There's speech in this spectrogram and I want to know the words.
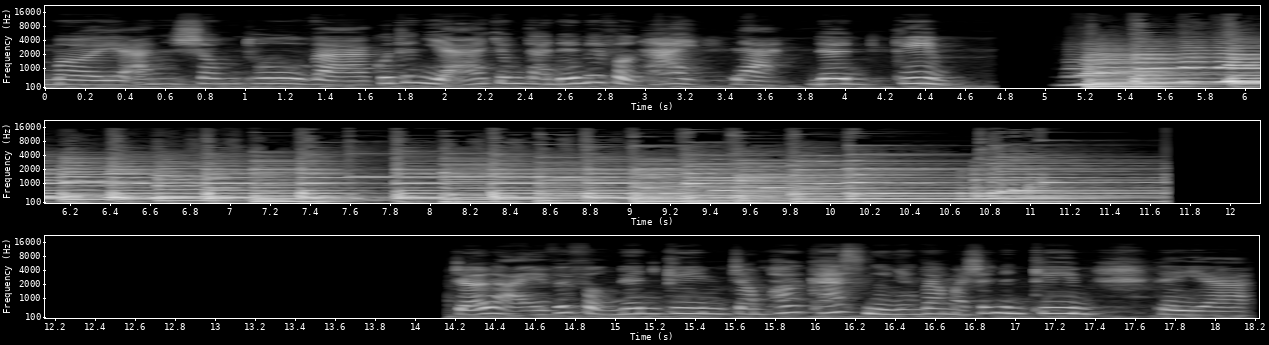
mời anh Sông Thu và quý thính giả chúng ta đến với phần 2 là nên kim. Trở lại với phần nên kim trong podcast người nhân văn mà sách nên kim thì à,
